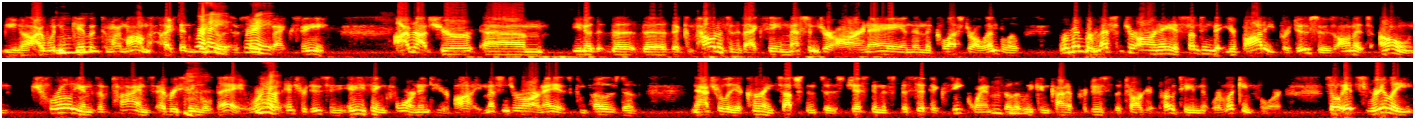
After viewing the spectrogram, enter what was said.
You know, I wouldn't give it to my mom if I didn't think it Right, was a right. safe vaccine. I'm not sure. Um, you know, the, the the the components of the vaccine, messenger RNA, and then the cholesterol envelope. Remember, messenger RNA is something that your body produces on its own trillions of times every single day. We're not introducing anything foreign into your body. Messenger RNA is composed of naturally occurring substances just in a specific sequence so that Mhm. we can kind of produce the target protein that we're looking for. So it's really,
